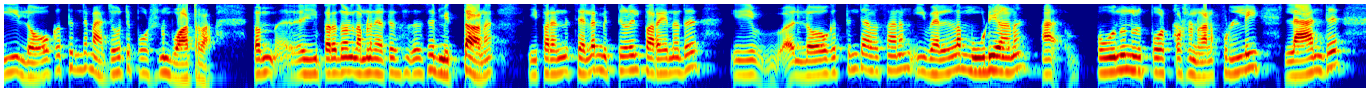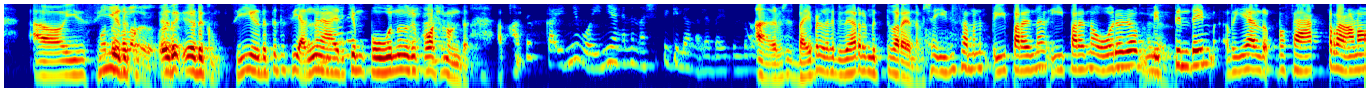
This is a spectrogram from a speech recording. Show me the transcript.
ഈ ലോകത്തിന്റെ മെജോറിറ്റി പോർഷനും വാട്ടറാണ് ഇപ്പം ഈ പറയുന്ന പോലെ നമ്മൾ നേരത്തെ സംസാരിച്ച മിത്താണ് ഈ പറയുന്ന ചില മിത്തുകളിൽ പറയുന്നത് ഈ ലോകത്തിന്റെ അവസാനം ഈ വെള്ളം മൂടിയാണ് പോകുന്ന പോർഷൻ കാരണം ഫുള്ളി ലാൻഡ് ഈ സി എടുക്കും. എടുക്കും. സി എടുത്തിട്ട് സി അങ്ങനെ ആയിരിക്കും പോകുന്ന ഒരു പോർഷൻ ഉണ്ട്. അത് കഴിഞ്ഞു പോയി. ഇനി അങ്ങനെ നശിപ്പിക്കില്ല എന്നല്ലേ ബൈബിളിൽ ആ പക്ഷേ ബൈബിൾ അല്ല വേറൊരു മിത്ത് പറയുന്നത് പക്ഷേ ഇത് സമയം ഈ പറയുന്ന ഈ പറയുന്ന ഓരോരോ മിത്തിന്റെയും റിയാൽ ഇപ്പോൾ ഫാക്ടറാണോ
